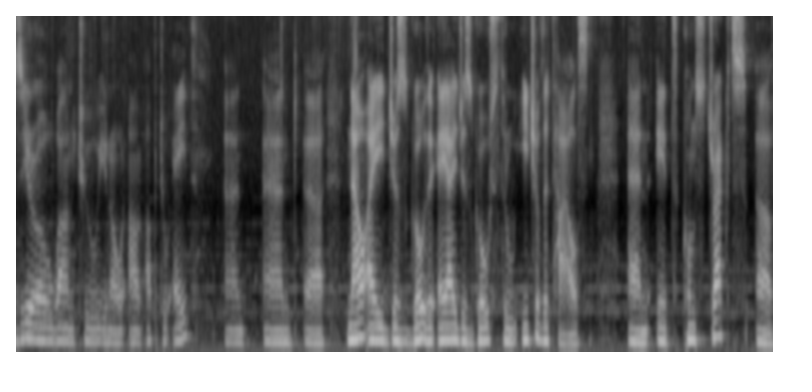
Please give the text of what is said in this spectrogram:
0, 1, 2, you know, up to 8. And, and uh, now I just go, the AI just goes through each of the tiles and it constructs a,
